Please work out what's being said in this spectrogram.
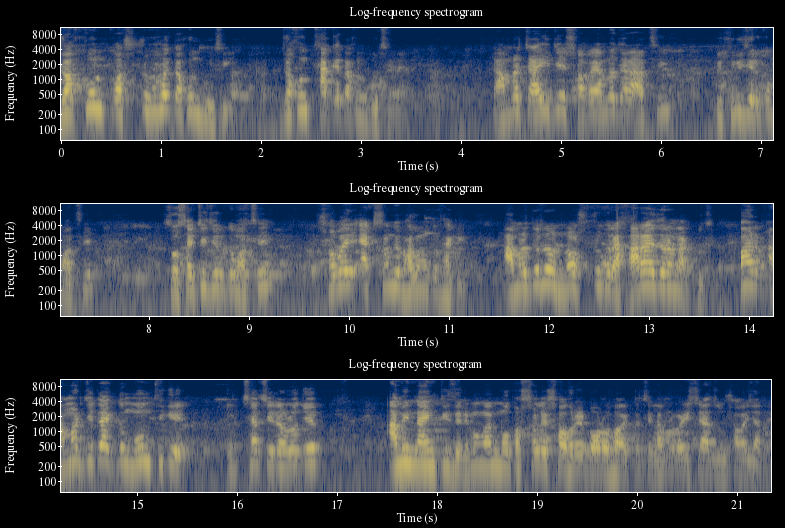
যখন কষ্ট হয় তখন বুঝি। যখন থাকে তখন বুঝি না। আমরা চাই যে সবাই, আমরা যারা আছি, পৃথিবী যেরকম আছে, সোসাইটি যেরকম আছে, সবাই একসঙ্গে ভালো মতো থাকি। আমরা যেন নষ্ট করে হারায় যেন না খুঁজি। আর আমার যেটা একদম মন থেকে ইচ্ছা সেটা হলো যে আমি নাইনটিজের এবং আমি মোপাসলের শহরের বড় হওয়া একটা ছেলে, আমার বাড়ি সিরাজুল সবাই জানে।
